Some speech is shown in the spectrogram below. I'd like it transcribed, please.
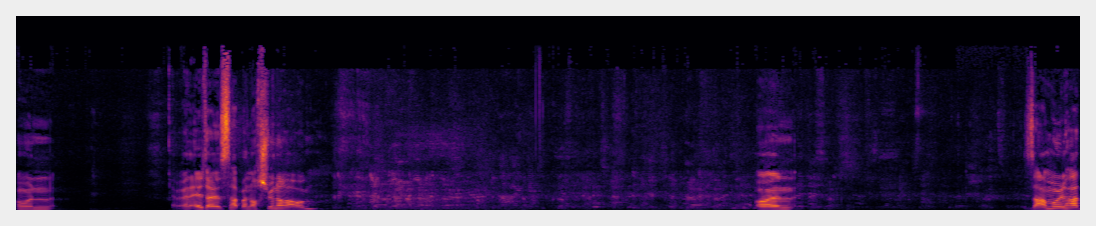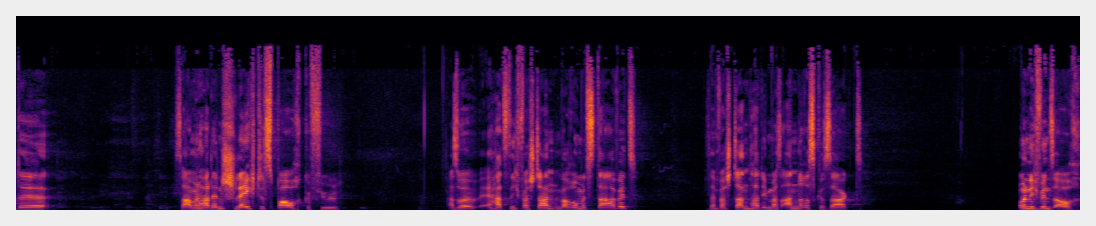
Und wenn man älter ist, hat man noch schönere Augen. Und Samuel hatte, Samuel hatte ein schlechtes Bauchgefühl. Also er hat es nicht verstanden, warum jetzt David. Sein Verstand hat ihm was anderes gesagt. Und ich finde es auch,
